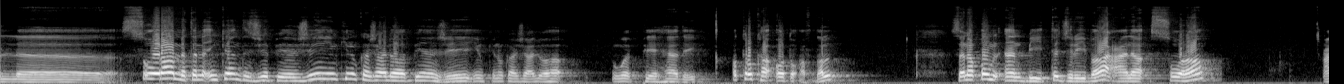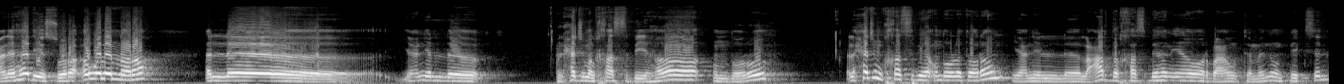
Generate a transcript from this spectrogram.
بالصورة مثلا إن كانت JPG يمكنك جعلها PNG يمكنك جعلها WebP هذه. اتركها auto أفضل. سنقوم الآن بتجربة على الصورة على هذه الصورة. اولا نرى ال يعني ال الحجم الخاص بها. انظروا. الحجم الخاص بها انظروا ترون يعني العرض الخاص بها 184 بكسل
